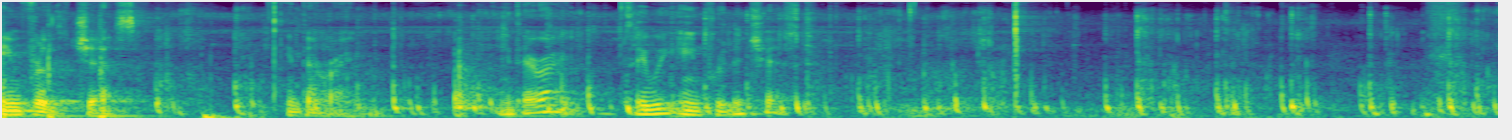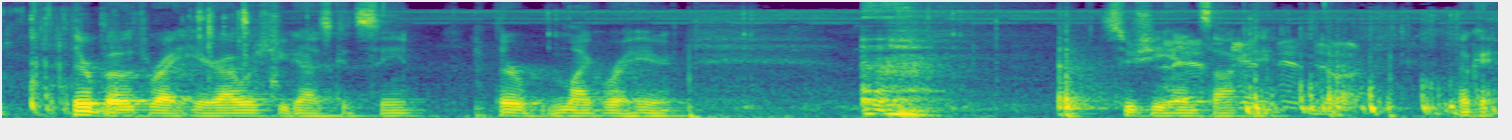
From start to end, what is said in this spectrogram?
Aim for the chest. Ain't that right? Ain't that right? Say we aim for the chest. They're both right here. I wish you guys could see. They're like right here. Sushi and sake. Okay.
